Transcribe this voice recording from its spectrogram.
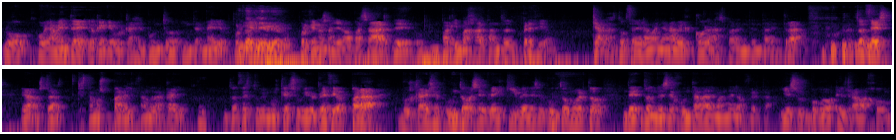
Luego, obviamente, lo que hay que buscar es el punto intermedio. Porque, equilibrio, ¿no? porque nos ha llegado a pasar de un parking bajar tanto el precio que a las 12 de la mañana ver colas para intentar entrar. Entonces, era, ostras, que estamos paralizando la calle. Entonces tuvimos que subir el precio para buscar ese punto, ese break-even, ese punto muerto de donde se junta la demanda y la oferta. Y eso es un poco el trabajo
